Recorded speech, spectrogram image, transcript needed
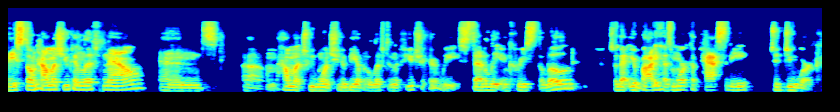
based on how much you can lift now and um, how much we want you to be able to lift in the future, we steadily increase the load so that your body has more capacity to do work.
